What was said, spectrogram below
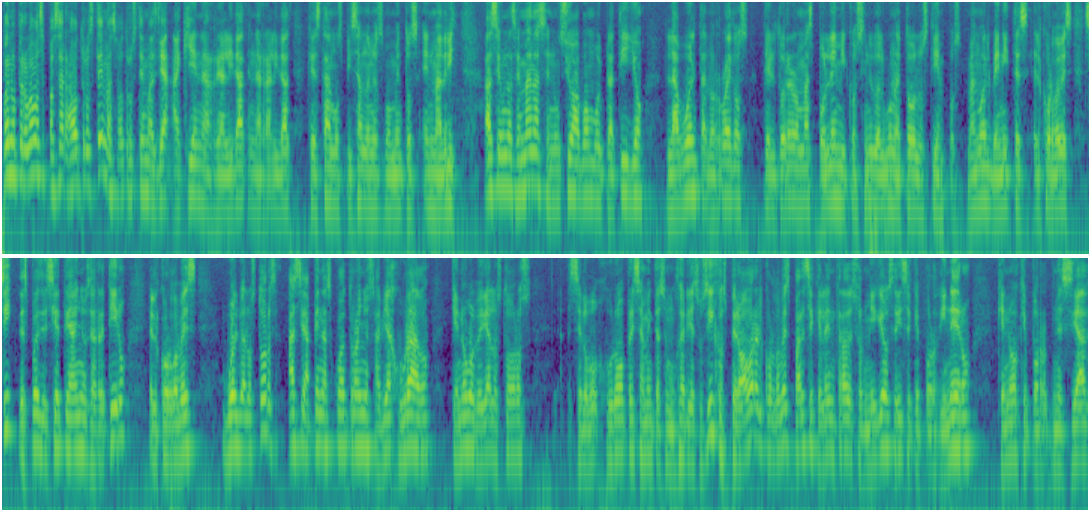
Bueno, pero vamos a pasar a otros temas, a otros temas ya aquí en la realidad, en la realidad que estamos pisando en estos momentos en Madrid. Hace unas semanas se anunció a bombo y platillo la vuelta a los ruedos del torero más polémico, sin duda alguna, de todos los tiempos, Manuel Benítez, el cordobés. Sí, después de siete años de retiro, el cordobés vuelve a los toros. Hace apenas cuatro años había jurado que no volvería a los toros se lo juró precisamente a su mujer y a sus hijos, pero ahora el cordobés parece que le ha entrado ese hormigueo, se dice que por dinero, que no, que por necesidad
